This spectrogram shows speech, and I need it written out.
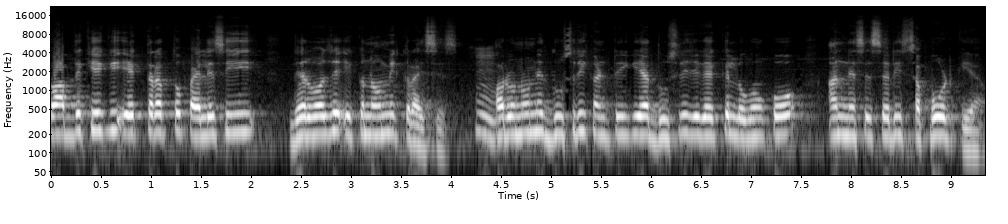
तो आप देखिए कि एक तरफ़ तो पहले से ही there was a economic crisis और उन्होंने दूसरी कंट्री के या दूसरी जगह के लोगों को अननेसेसरी सपोर्ट किया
